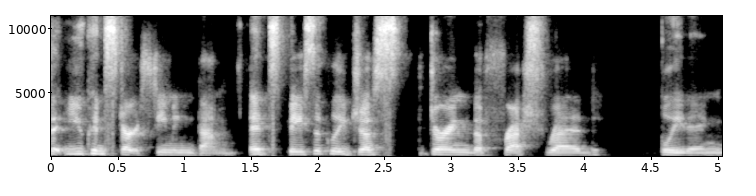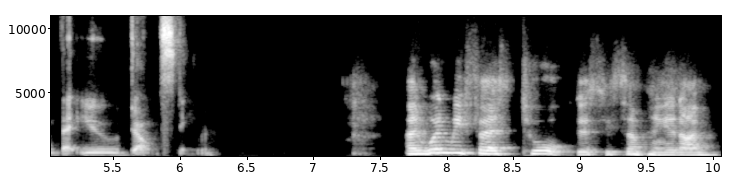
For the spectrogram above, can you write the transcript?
that you can start steaming them. It's basically just during the fresh red bleeding that you don't steam. And when we first talked, this is something that I'm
